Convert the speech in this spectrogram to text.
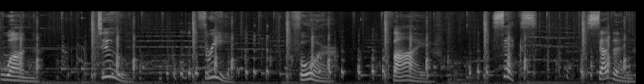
One, two, three, four, five, six, seven,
